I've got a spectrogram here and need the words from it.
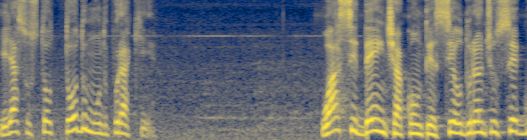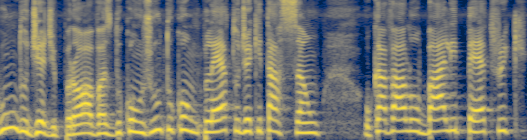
Ele assustou todo mundo por aqui. O acidente aconteceu durante o segundo dia de provas do conjunto completo de equitação. O cavalo Bali Patrick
